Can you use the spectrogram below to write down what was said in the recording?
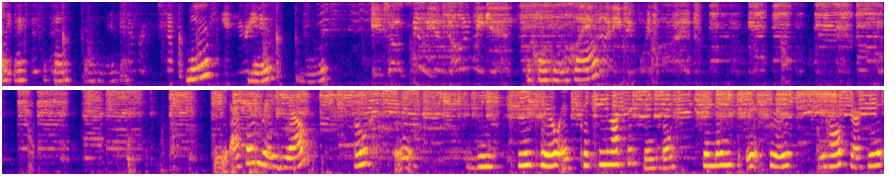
Okay, okay, so here we go. News, news, news. It's a million dollar weekend. Okay, here we go. FM radio. Oh, it, the C2 is picking up the signal, sending it through the whole circuit,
